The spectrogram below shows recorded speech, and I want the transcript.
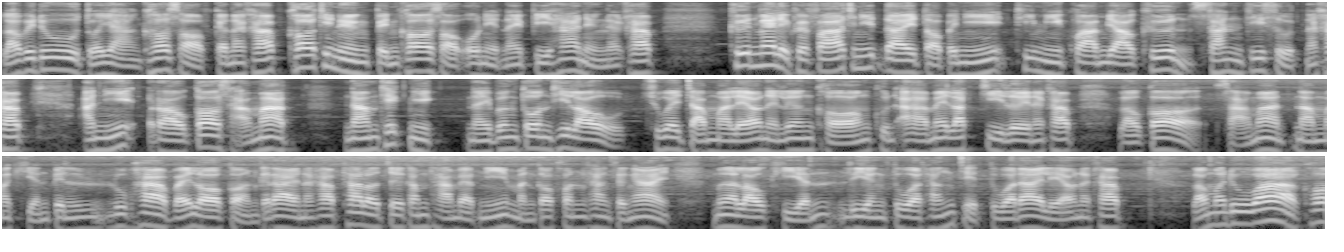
เราไปดูตัวอย่างข้อสอบกันนะครับ ข้อที่ 1 เป็นข้อสอบ o n e t ในปี 51 นะครับคลื่นแม่เหล็กไฟฟ้าชนิดใดต่อไปนี้ที่มีความยาวคลื่นสั้นที่สุดนะครับ อันนี้เราก็สามารถนำเทคนิค ในเบื้องต้นที่เราช่วยจำมาแล้วในเรื่องของคุณอาไม่รักจีเลยนะครับ เราก็สามารถนำมาเขียนเป็นรูปภาพไว้รอก่อนก็ได้นะครับ ถ้าเราเจอคำถามแบบนี้มันก็ค่อนข้างจะง่าย เมื่อเราเขียนเรียงตัวทั้ง 7 ตัวได้แล้วนะครับ เรามาดูว่าข้อ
